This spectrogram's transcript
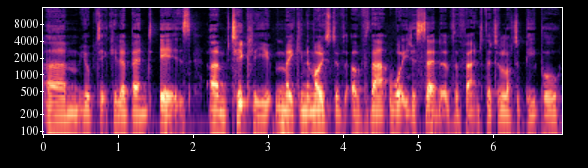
um, your particular bent is. Um, particularly making the most of of that what you just said of the fact that a lot of people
